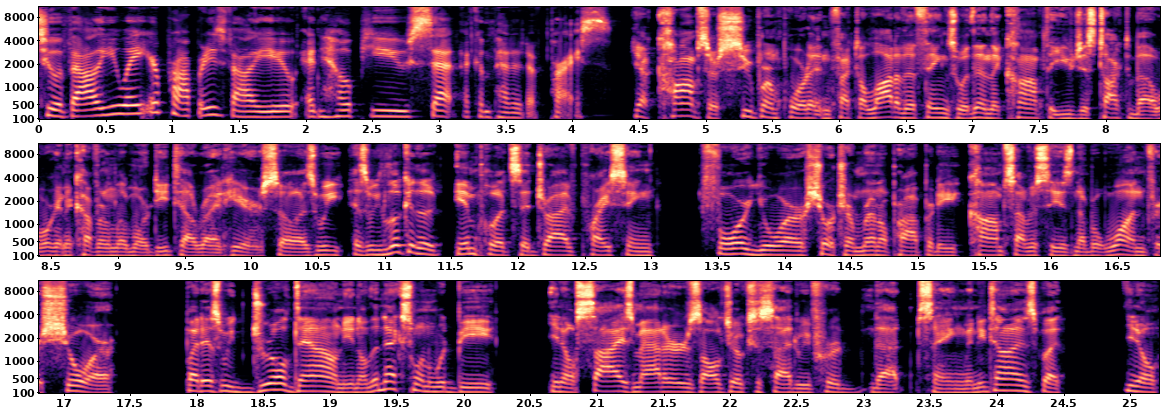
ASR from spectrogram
to evaluate your property's value and help you set a competitive price. Yeah, comps are super important. In fact, a lot of the things within the comp that you just talked about, we're going to cover in a little more detail right here. So as we as we look at the inputs that drive pricing for your short term rental property. Comps obviously is number one for sure. But as we drill down, you know, the next one would be, you know, size matters. All jokes aside, we've heard that saying many times, but, you know,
